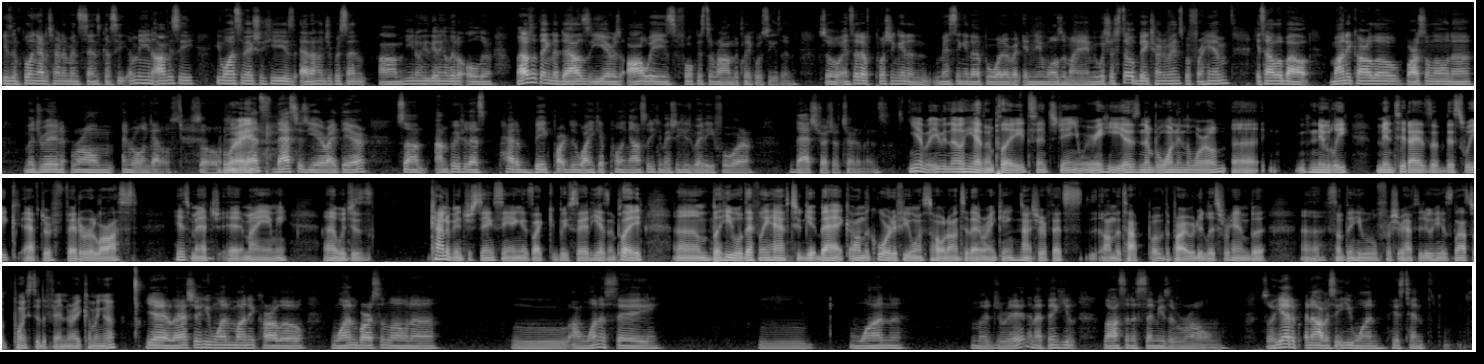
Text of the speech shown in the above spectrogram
He's been pulling out of tournaments since because he, I mean, obviously he wants to make sure he is at hundred percent. Um, you know, he's getting a little older, but I also think Nadal's year is always focused around the clay court season. So instead of pushing it and messing it up or whatever at Indian Wells or Miami, which are still big tournaments, but for him, it's all about Monte Carlo, Barcelona, Madrid, Rome, and Roland Garros. So he- Right. that's that's his year right there. So I'm, I'm pretty sure that's had a big part to do why he kept pulling out, so he can make sure he's ready for that stretch of tournaments. Yeah, but even though he hasn't played since January, he is number one in the world. Uh, newly minted as of this week after Federer lost his match at Miami, uh, which is kind of interesting, seeing as like we said he hasn't played. Um, but he will definitely have to get back on the court if he wants to hold on to that ranking. Not sure if that's on the top of the priority list for him, but uh, something he will for sure have to do. He has lots of points to defend, right, coming up. Yeah, last year he won Monte Carlo, won Barcelona. Ooh, I want to say ooh, won Madrid, and I think he lost in the semis of Rome. So he had, a, and obviously he won his tenth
